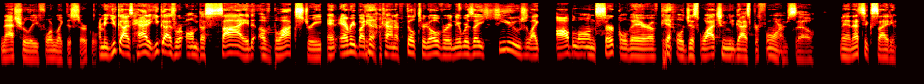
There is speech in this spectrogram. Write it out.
naturally form like this circle. I mean, you guys had it. You guys were on the side of Block Street, and everybody kind of filtered over, and there was a huge, like, oblong circle there of people just watching you guys perform. So, man, that's exciting.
